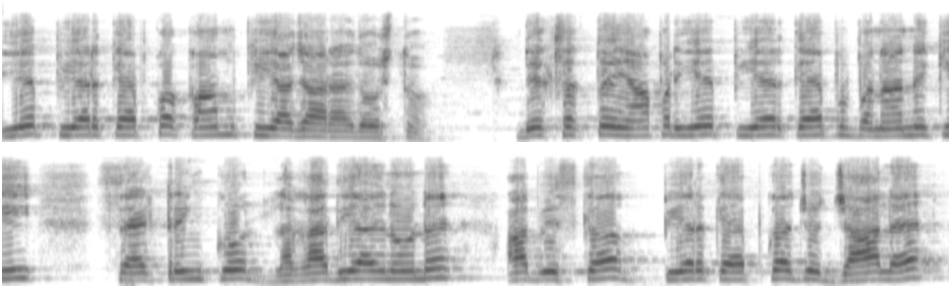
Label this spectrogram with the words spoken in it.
ये पियर कैप का काम किया जा रहा है दोस्तों। देख सकते हैं यहाँ पर ये पियर कैप बनाने की सेटरिंग को लगा दिया इन्होंने। अब इसका पियर कैप का जो जाल है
